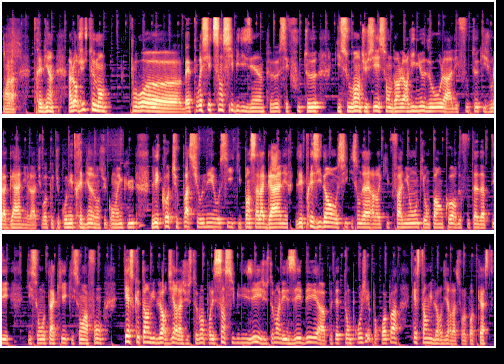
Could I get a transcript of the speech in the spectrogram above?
voilà. Très bien. Alors justement, pour, euh, ben, pour essayer de sensibiliser un peu ces footeux qui souvent, tu sais, sont dans leur ligne d'eau, là, les footeux qui jouent la gagne, là, tu vois, que tu connais très bien, j'en suis convaincu. Les coachs passionnés aussi qui pensent à la gagne. Les présidents aussi qui sont derrière leur équipe Fagnon, qui n'ont pas encore de foot adapté, qui sont au taquet, qui sont à fond. Qu'est-ce que tu as envie de leur dire là justement pour les sensibiliser et justement les aider à peut-être ton projet, pourquoi pas? Qu'est-ce que tu as envie de leur dire là sur le podcast?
